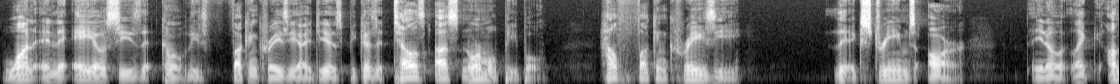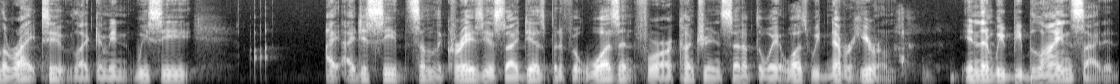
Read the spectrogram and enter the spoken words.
one and the AOCs that come up with these fucking crazy ideas because it tells us normal people how fucking crazy the extremes are. You know, like on the right too. Like, I mean, we see I, I just see some of the craziest ideas, but if it wasn't for our country and set up the way it was, we'd never hear them. And then we'd be blindsided.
